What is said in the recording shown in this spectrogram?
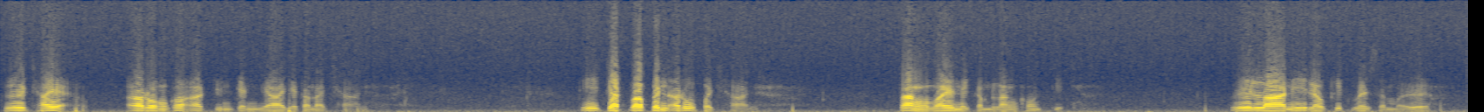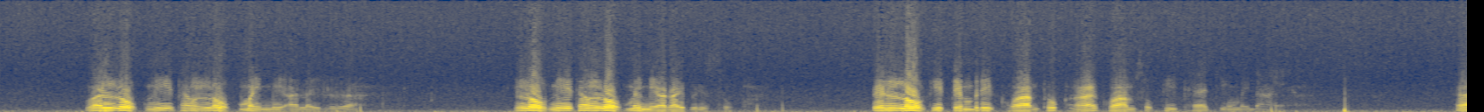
คือใช้อารมณ์ของอาจินจัญญายตนะฌาน ที่จัดว่าเป็นอรูปฌานตั้งไว้ในกำลังของจิต เวลานี้เราคิดไว้เสมอ ว่าโลกนี้ทั้งโลกไม่มีอะไรเหลือ โลกนี้ทั้งโลกไม่มีอะไรเป็นสุข เป็นโลกที่เต็มไปด้วยความทุกข์หาความสุขที่แท้จริงไม่ได้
